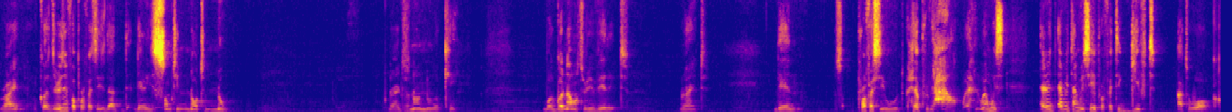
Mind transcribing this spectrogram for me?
right? Because the reason for prophecy is that th- there is something not known. Right, it's not okay. But God now wants to reveal it, right? Then so prophecy would help reveal how, when we, every, every time we see a prophetic gift at work,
